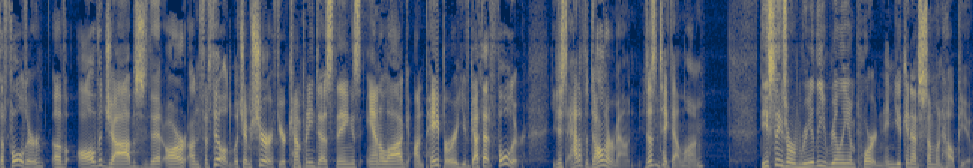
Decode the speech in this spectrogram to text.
the folder of all the jobs that are unfulfilled, which I'm sure if your company does things analog on paper, you've got that folder. You just add up the dollar amount. It doesn't take that long. These things are really, really important, and you can have someone help you.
